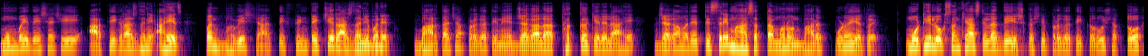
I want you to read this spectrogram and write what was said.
मुंबई देशाची आर्थिक राजधानी आहेच पण भविष्यात ती फिनटेकची राजधानी बनेल. भारताच्या प्रगतीने जगाला थक्क केलेलं आहे. जगामध्ये तिसरी महासत्ता म्हणून भारत पुढे येतोय. मोठी लोकसंख्या असलेला देश कशी प्रगती करू शकतो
